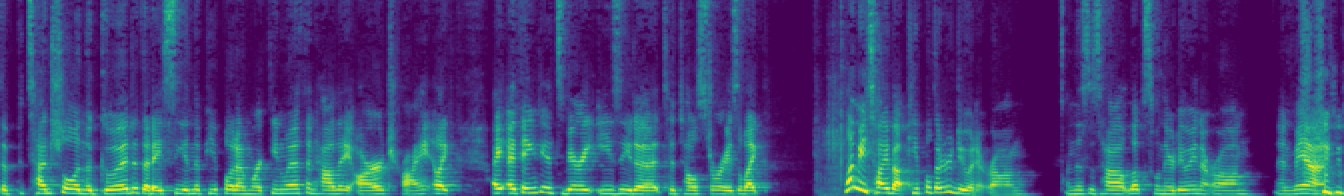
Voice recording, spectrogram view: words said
the potential and the good that I see in the people that I'm working with and how they are trying like I, I think it's very easy to to tell stories of like, let me tell you about people that are doing it wrong. And this is how it looks when they're doing it wrong. And man,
